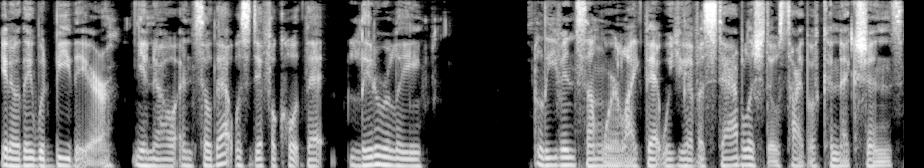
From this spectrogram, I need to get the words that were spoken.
you know, they would be there, you know, and so that was difficult that literally leaving somewhere like that where you have established those type of connections.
